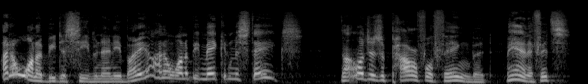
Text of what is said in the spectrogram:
I don't want to be deceiving anybody. I don't want to be making mistakes. Knowledge is a powerful thing, but man, if it's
